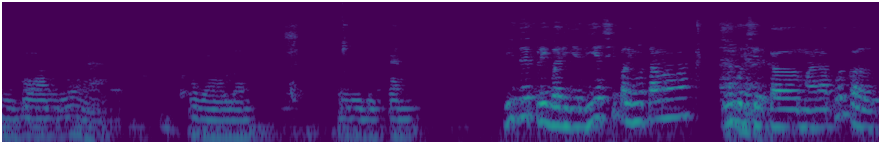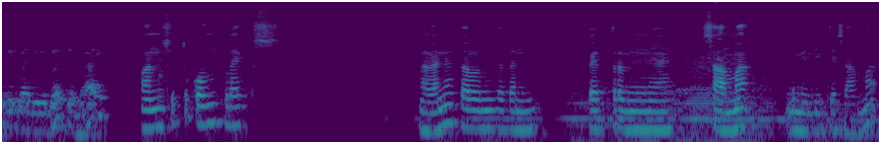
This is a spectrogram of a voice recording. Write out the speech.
lingkungan juga nah pendidikan Iya dari pribadinya dia sih paling utama mah. Lu mau di circle mana pun kalau pribadi lu baik ya baik. manusia tuh kompleks makanya kalau misalkan patternnya sama mendidiknya sama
